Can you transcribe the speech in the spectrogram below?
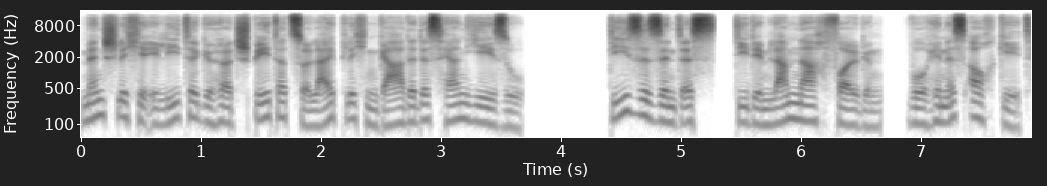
menschliche Elite gehört später zur leiblichen Garde des Herrn Jesu. Diese sind es, die dem Lamm nachfolgen, wohin es auch geht.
